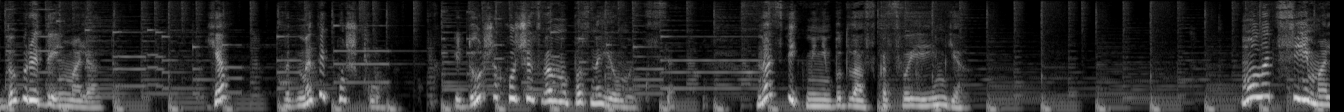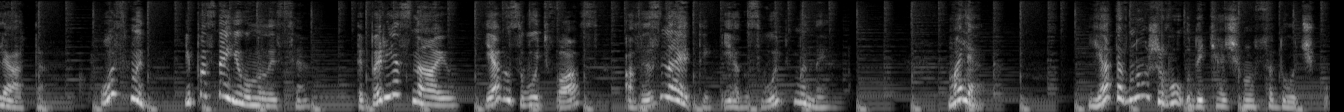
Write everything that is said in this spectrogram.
Добрий день, малята. Я ведмедик Пашко і дуже хочу з вами познайомитися. Назвіть мені, будь ласка, своє ім'я. Молодці, малята! Ось ми і познайомилися. Тепер я знаю, як звуть вас, а ви знаєте, як звуть мене. Малята, я давно живу у дитячому садочку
